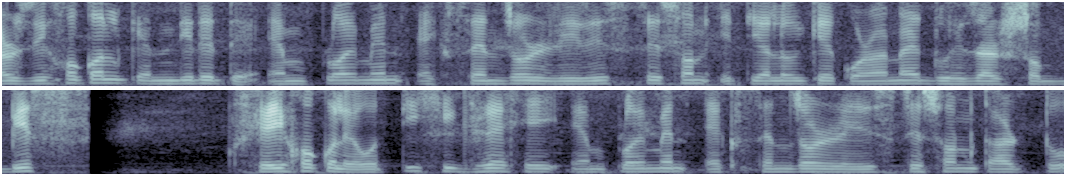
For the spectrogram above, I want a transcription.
আৰু যিসকল কেণ্ডিডেটে এমপ্লয়মেণ্ট এক্সচেঞ্জৰ ৰেজিষ্ট্ৰেশ্যন এতিয়ালৈকে কৰা নাই দুহেজাৰ চৌব্বিছ, সেইসকলে অতি শীঘ্ৰে সেই এমপ্লয়মেণ্ট এক্সচেঞ্জৰ ৰেজিষ্ট্ৰেশ্যন কাৰ্ডটো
